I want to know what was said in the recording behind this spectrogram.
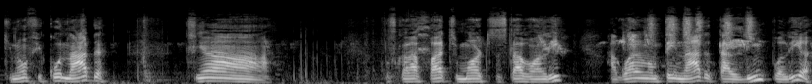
Que não ficou nada. Tinha... Os calafates mortos estavam ali. Agora não tem nada. Tá limpo ali, ó.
